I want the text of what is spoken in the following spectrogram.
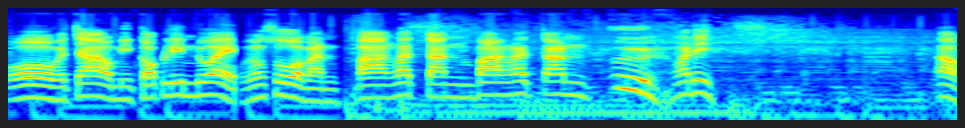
โอ้พระเจ้ามีกอบลินด้วย ผมต้องสู้กับมัน บางละจันบางละจันอือมาดิอ้าว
